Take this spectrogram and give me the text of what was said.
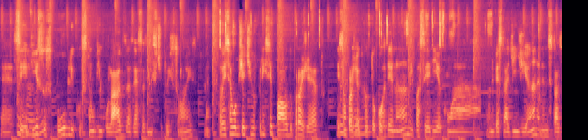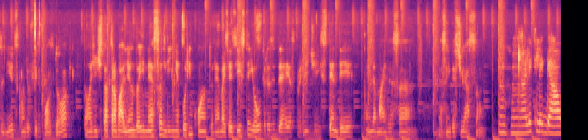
É, uhum. Serviços públicos estão vinculados a essas instituições. Né? Então, esse é o objetivo principal do projeto. Esse uhum. é um projeto que eu estou coordenando em parceria com a Universidade de Indiana, né, nos Estados Unidos, é onde eu fiz pós-doc. Então, a gente está trabalhando aí nessa linha por enquanto, né? mas existem outras ideias para a gente estender ainda mais essa, essa investigação. Uhum, olha que legal.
